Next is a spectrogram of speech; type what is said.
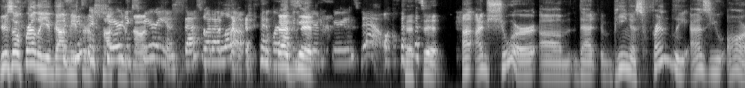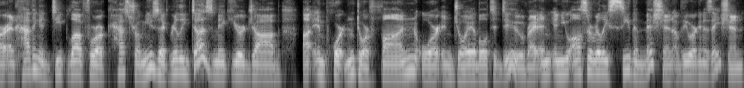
You're so friendly. You've got me sort of shared experience. That's what I love. We're That's having it. shared experience now. That's it. I'm sure um, that being as friendly as you are and having a deep love for orchestral music really does make your job uh, important or fun or enjoyable to do, right? And and you also really see the mission of the organization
